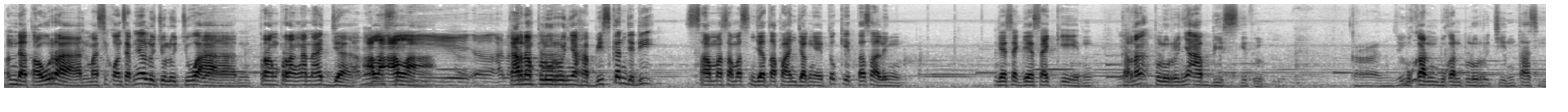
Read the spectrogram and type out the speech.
Enggak tawuran, masih konsepnya lucu-lucuan, perang-perangan aja, ala-ala. masih, anak-anak. Karena pelurunya habis kan jadi sama-sama senjata panjangnya itu kita saling gesek-gesekin karena pelurunya habis gitu. Keren juga. Bukan bukan peluru cinta sih.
